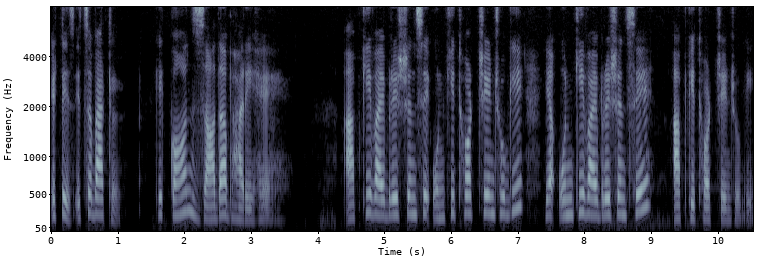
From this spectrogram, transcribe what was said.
it is it's a battle कि कौन ज़्यादा भारी है? आपकी वाइब्रेशन से उनकी थॉट चेंज होगी या उनकी वाइब्रेशन से आपकी थॉट चेंज होगी।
